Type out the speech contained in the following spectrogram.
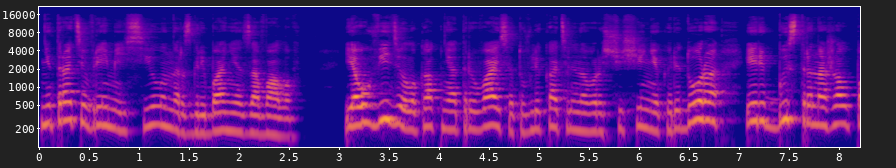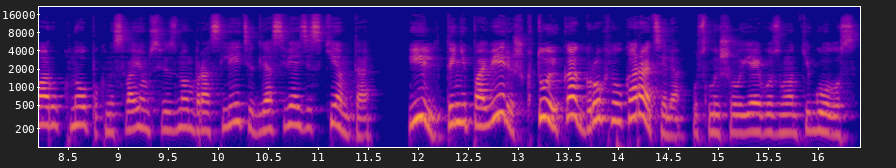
не тратя время и силы на разгребание завалов. Я увидела, как, не отрываясь от увлекательного расчищения коридора, Эрик быстро нажал пару кнопок на своем связном браслете для связи с кем-то. «Иль, ты не поверишь, кто и как грохнул карателя?» — услышала я его звонкий голос.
